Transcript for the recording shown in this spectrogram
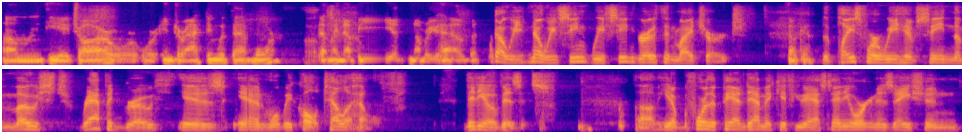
um, EHR or or interacting with that more? that might not be a number you have, but no, we no we've seen we've seen growth in MyChart. Okay. The place where we have seen the most rapid growth is in what we call telehealth video visits. Uh, you know, before the pandemic, if you asked any organization,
